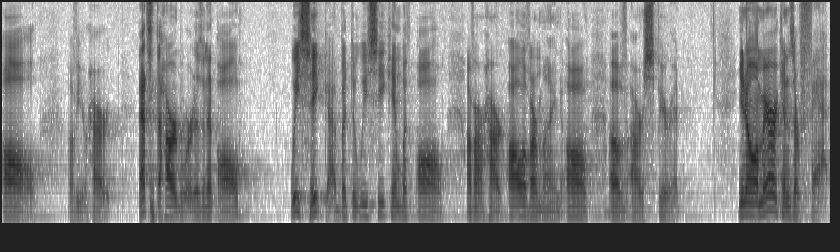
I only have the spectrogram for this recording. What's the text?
All of your heart. That's the hard word, isn't it? All. We seek God, but do we seek Him with all of our heart, all of our mind, all of our spirit? You know, Americans are fat.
